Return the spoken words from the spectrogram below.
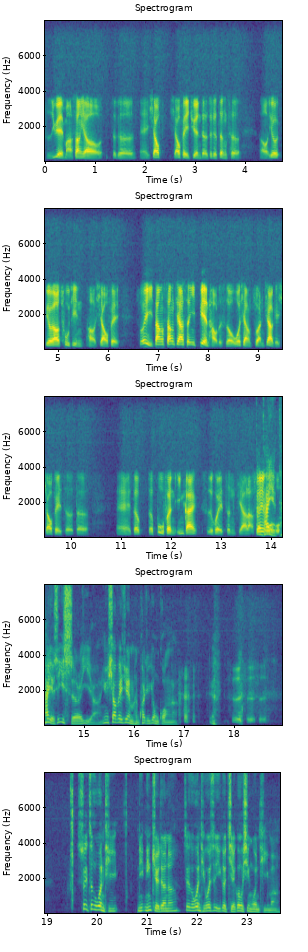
十月马上要这个呃消。消费券的这个政策，哦，又又要促进好消费，所以当商家生意变好的时候，我想转嫁给消费者的，诶的的部分应该是会增加了。所以它也它也是一时而已啊，因为消费券很快就用光了。是是是，所以这个问题，您您觉得呢？这个问题会是一个结构性问题吗？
